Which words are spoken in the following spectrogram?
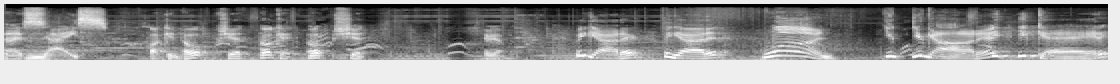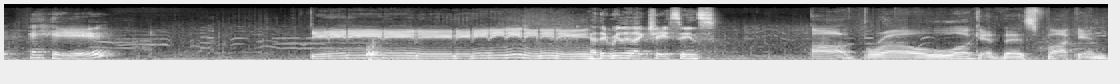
Nice. Nice. Fucking. Oh shit. Okay. Oh shit. There we go. We got it. We got it. One. You you got it. you got it. Hey hey. Yeah, they really like chase scenes. Oh, bro, look at this fucking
